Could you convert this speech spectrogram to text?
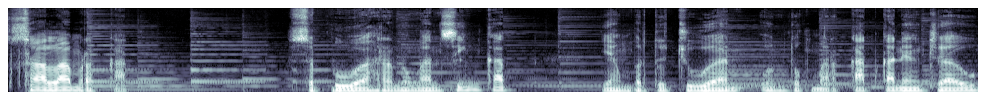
Salam Rekat Sebuah renungan singkat yang bertujuan untuk merekatkan yang jauh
